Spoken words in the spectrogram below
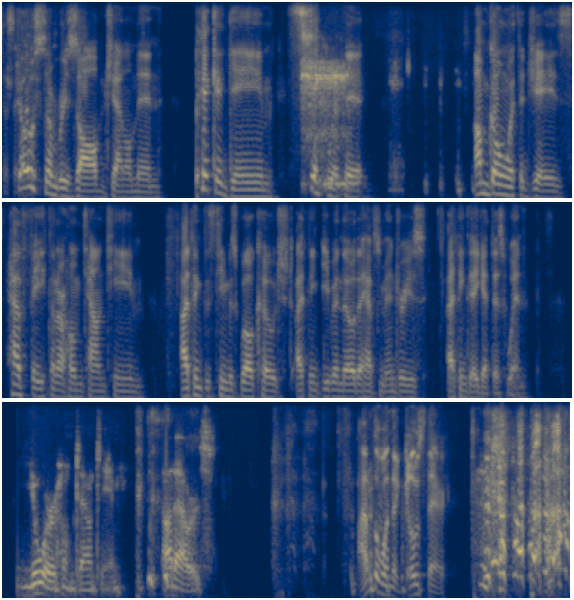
To say Show least. some resolve, gentlemen. Pick a game. Stick with it. I'm going with the Jays. Have faith in our hometown team. I think this team is well coached. I think even though they have some injuries, I think they get this win. Your hometown team, not ours. I'm the one that goes there. I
